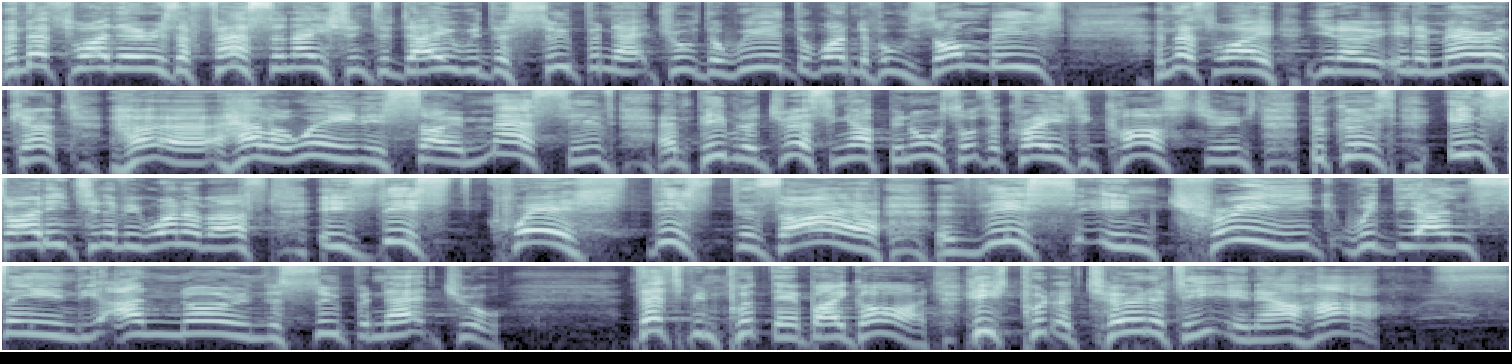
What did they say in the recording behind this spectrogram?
And that's why there is a fascination today with the supernatural, the weird, the wonderful zombies. And that's why, you know, in America, uh, Halloween is so massive and people are dressing up in all sorts of crazy costumes because inside each and every one of us is this quest, this desire, this intrigue with the unseen, the unknown, the supernatural. That's been put there by God. He's put eternity in our hearts.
